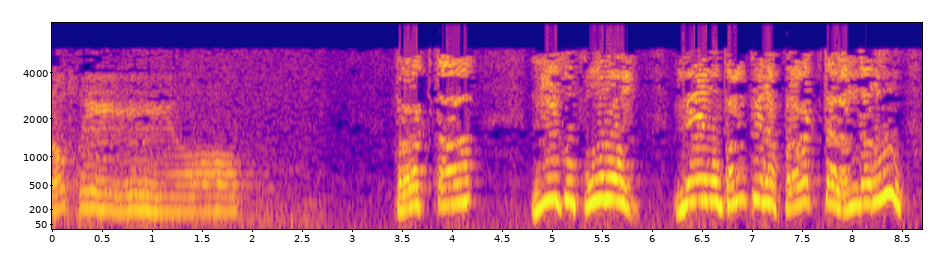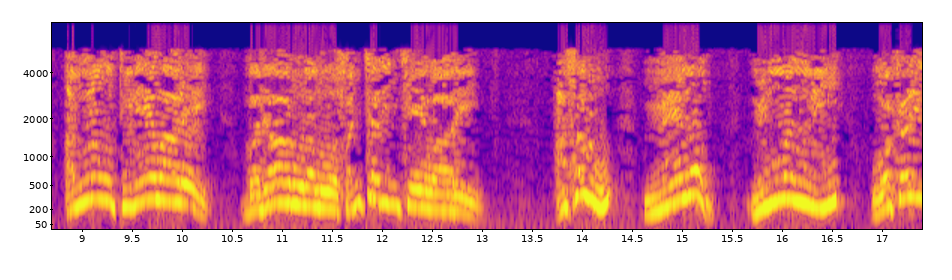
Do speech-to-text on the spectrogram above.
بصيرا ప్రవక్త నీకు పూర్వం మేము పంపిన ప్రవక్తలందరూ అన్నం తినేవారే బజారులలో సంచరించేవారే అసలు మేము మిమ్మల్ని ఒకరి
